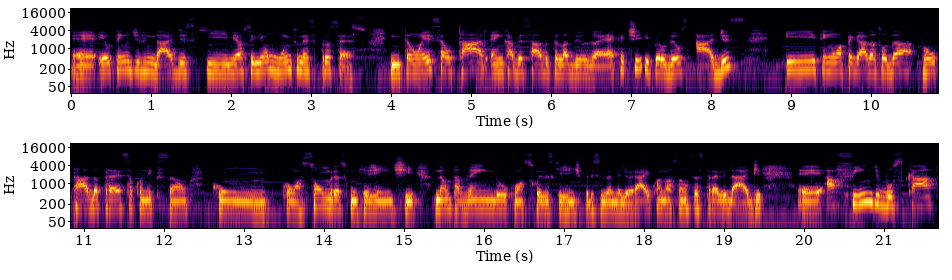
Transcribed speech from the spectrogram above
é, eu tenho divindades que me auxiliam muito nesse processo. Então esse altar é encabeçado pela deusa Hecate e pelo deus Hades e tem uma pegada toda voltada para essa conexão com, com as sombras, com o que a gente não tá vendo, com as coisas que a gente precisa melhorar e com a nossa ancestralidade, é, a fim de buscar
